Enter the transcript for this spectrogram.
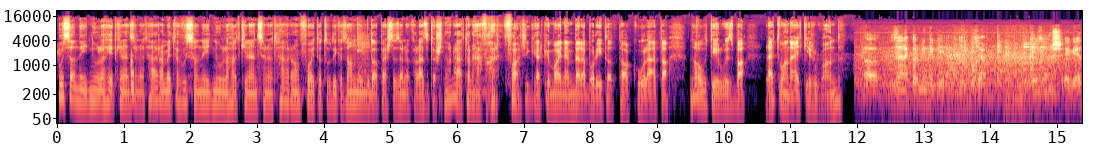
24 illetve 24 folytatódik az Annó Budapest az önök alázatos narrátorával. Falsi Gerkő majdnem beleborította a kólát a Nautilusba. Lett volna egy kis gond? A zenekar mindig irányítja a közönségét.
